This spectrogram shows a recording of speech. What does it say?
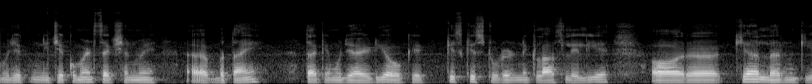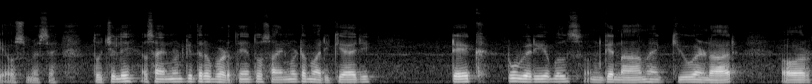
मुझे नीचे कमेंट सेक्शन में बताएँ. ताकि मुझे आइडिया हो कि किस किस स्टूडेंट ने क्लास ले ली है और क्या लर्न किया उसमें से। तो चलिए, असाइनमेंट की तरफ़ बढ़ते हैं। तो असाइनमेंट हमारी क्या है जी? टेक टू वेरिएबल्स, उनके नाम हैं क्यू एंड आर और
